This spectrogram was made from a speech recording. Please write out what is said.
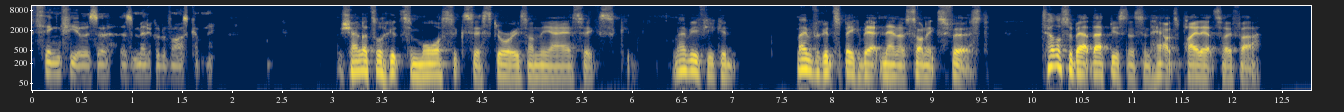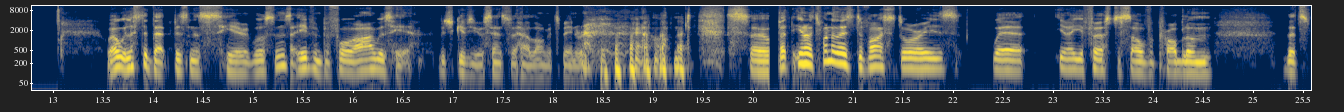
thing for you as a as a medical device company. Shane, let's look at some more success stories on the ASX. Maybe if you could maybe if we could speak about Nanosonics first. Tell us about that business and how it's played out so far. Well, we listed that business here at Wilson's even before I was here, which gives you a sense for how long it's been around. so, but you know, it's one of those device stories where you know you're first to solve a problem that's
